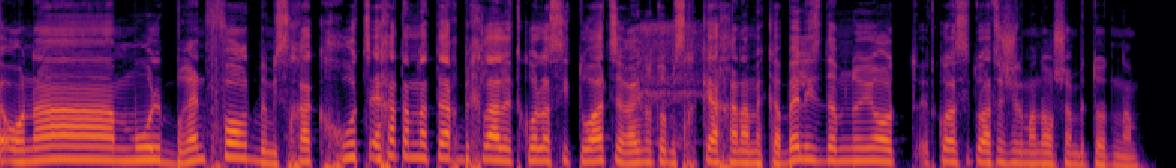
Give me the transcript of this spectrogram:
עונה מול ברנדפורד במשחק חוץ. איך אתה מנתח בכלל את כל הסיטואציה? ראינו אותו משחקי הכנה מקבל הזדמנויות, את כל הסיטואציה של מנור שם בטוטנאם.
